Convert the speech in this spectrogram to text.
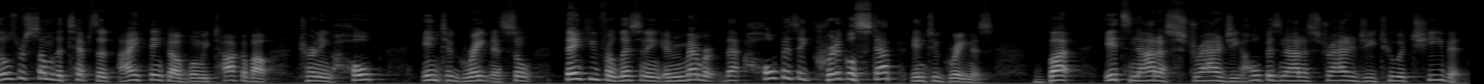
those were some of the tips that I think of when we talk about turning hope into greatness. So thank you for listening and remember that hope is a critical step into greatness, but it's not a strategy. Hope is not a strategy to achieve it.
